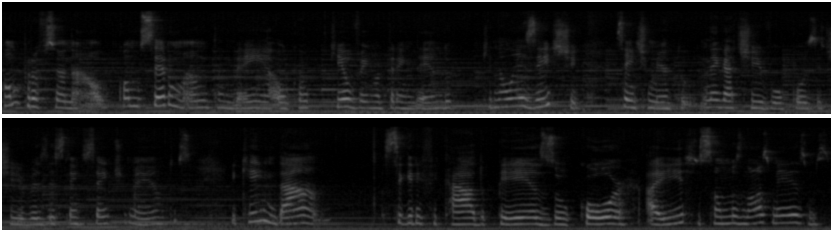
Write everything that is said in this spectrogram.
como profissional, como ser humano também, é algo que eu venho aprendendo, que não existe sentimento negativo ou positivo, existem sentimentos. E quem dá significado, peso, cor a isso somos nós mesmos.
